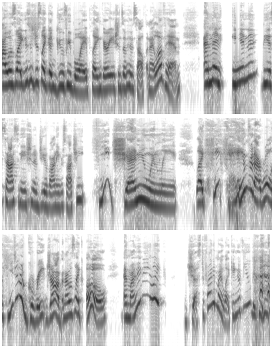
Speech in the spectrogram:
I was like, this is just like a goofy boy playing variations of himself, and I love him. And then in the assassination of Giovanni Versace, he genuinely, like, he came for that role. He did a great job. And I was like, oh, am I maybe like justified in my liking of you because you're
